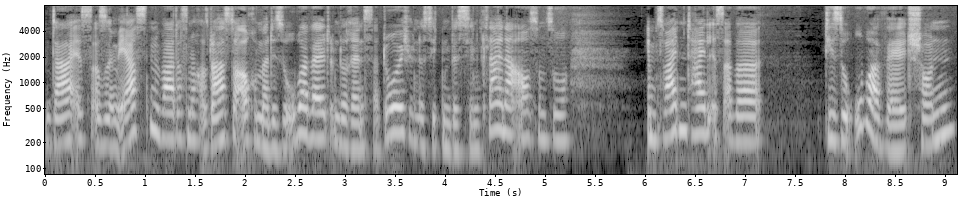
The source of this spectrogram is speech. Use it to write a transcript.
da ist, also im ersten war das noch, also da hast du auch immer diese Oberwelt und du rennst da durch und es sieht ein bisschen kleiner aus und so. Im zweiten Teil ist aber diese Oberwelt schon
